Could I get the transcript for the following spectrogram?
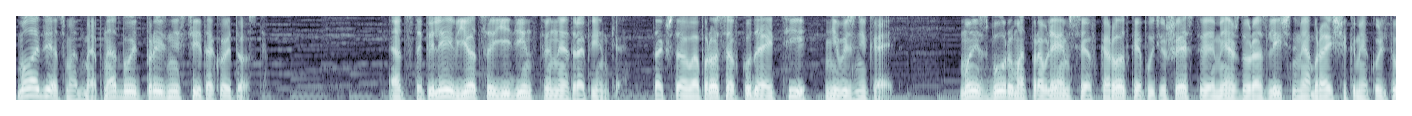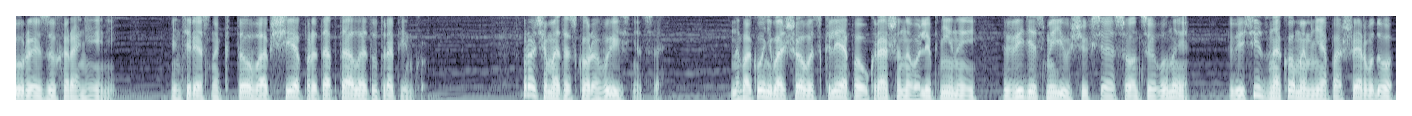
Молодец, Мэдмэп, надо будет произнести такой тост. От стапелей вьется единственная тропинка, так что вопросов, куда идти, не возникает. Мы с Буром отправляемся в короткое путешествие между различными образчиками культуры захоронений. Интересно, кто вообще протоптал эту тропинку? Впрочем, это скоро выяснится. На боку небольшого склепа, украшенного лепниной в виде смеющихся солнца и луны, висит знакомый мне по Шервуду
